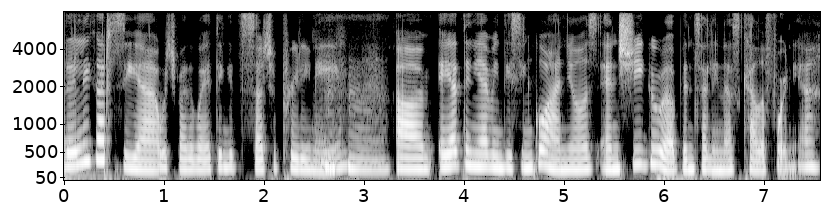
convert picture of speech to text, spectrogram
So, Arelie Garcia, which by the way, I think it's such a pretty name. Mhm. Um, ella tenía 25 años and she grew up in Salinas, California.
